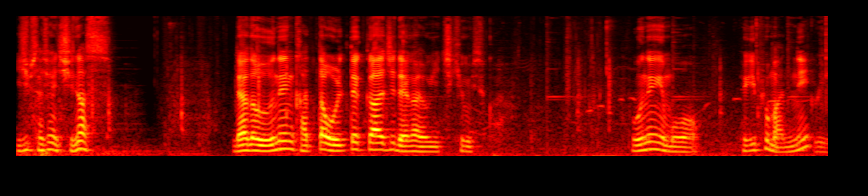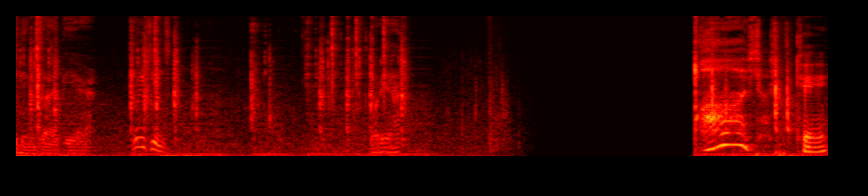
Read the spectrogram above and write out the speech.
24시간이 지났어. 내가 너 은행 갔다 올 때까지 내가 여기 지키고 있을 거야. 은행에 뭐, 배기표 맞니? 아, 이 자식. 오케이.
